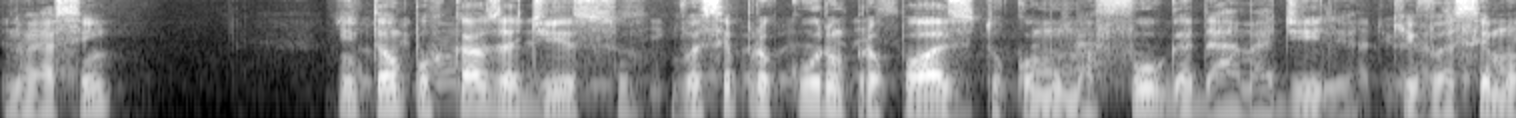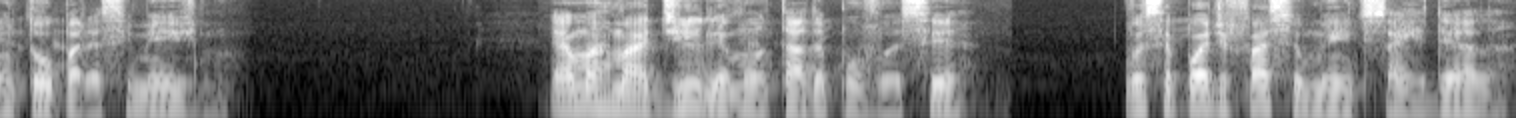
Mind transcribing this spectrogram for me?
Não é assim? Então, por causa disso, você procura um propósito como uma fuga da armadilha que você montou para si mesmo? É uma armadilha montada por você? Você pode facilmente sair dela.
